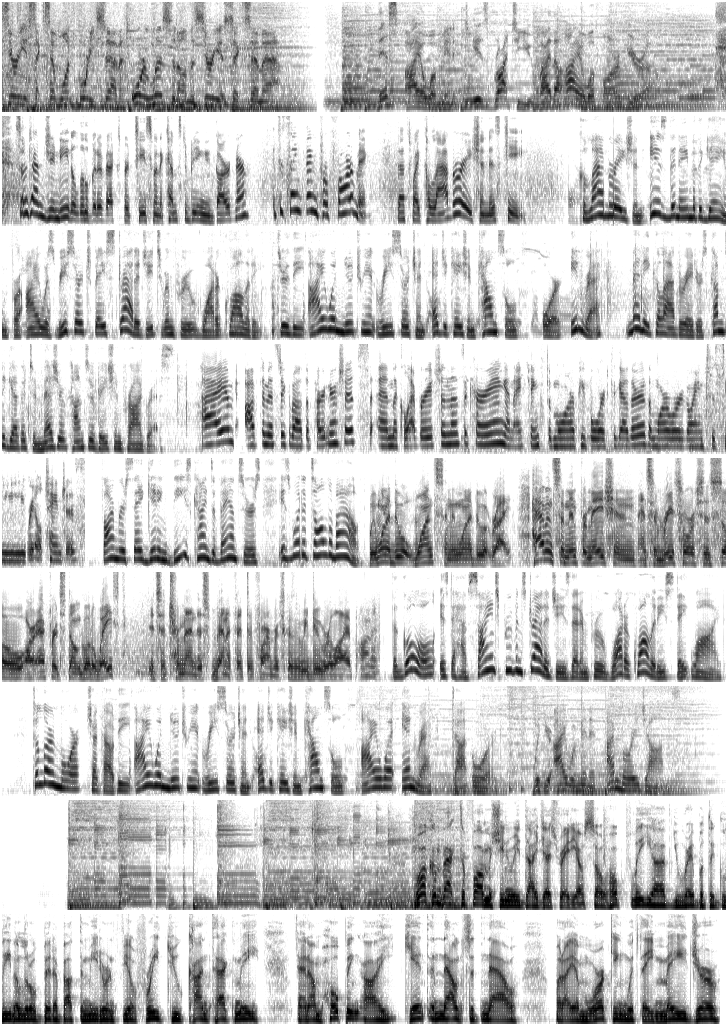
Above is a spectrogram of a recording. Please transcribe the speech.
SiriusXM 147, or listen on the SiriusXM app. This Iowa Minute is brought to you by the Iowa Farm Bureau. Sometimes you need a little bit of expertise when it comes to being a gardener. It's the same thing for farming. That's why collaboration is key. Collaboration is the name of the game for Iowa's research based strategy to improve water quality. Through the Iowa Nutrient Research and Education Council, or INREC, many collaborators come together to measure conservation progress. I am optimistic about the partnerships and the collaboration that's occurring, and I think the more people work together, the more we're going to see real changes. Farmers say getting these kinds of answers is what it's all about. We want to do it once and we want to do it right. Having some information and some resources so our efforts don't go to waste, it's a tremendous benefit to farmers because we do rely upon it. The goal is to have science proven strategies that improve water quality statewide. To learn more, check out the Iowa Nutrient Research and Education Council, iowanrec.org. With your Iowa Minute, I'm Lori Johns. Welcome back to Farm Machinery Digest Radio. So, hopefully, uh, you were able to glean a little bit about the meter and feel free to contact me. And I'm hoping I can't announce it now, but I am working with a major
